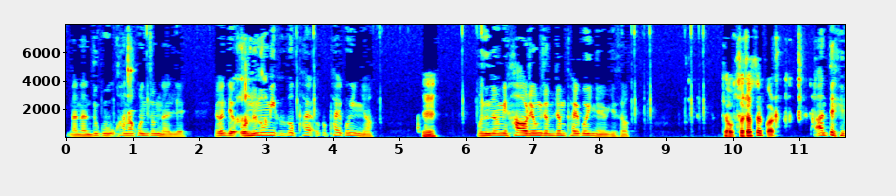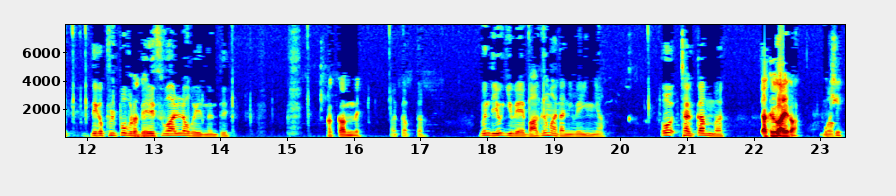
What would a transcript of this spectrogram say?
나, 나 누구 하나 혼 좀 날래. 야, 근데 어느 놈이 그거 팔, 그거 팔고 있냐? 응? 어느 놈이 하어룡 점점 팔고 있냐, 여기서. 걔 없어졌을걸. 안 돼. 내가 불법으로 매수하려고 했는데. 아깝네. 아깝다. 근데 여기 왜 마그마단이 왜 있냐? 어, 잠깐만. 야, 그거 아이가. 뭐? 혹시.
